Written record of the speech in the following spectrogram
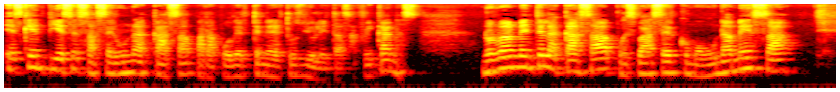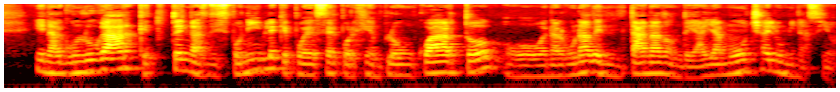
es que empieces a hacer una casa para poder tener tus violetas africanas. Normalmente la casa pues va a ser como una mesa en algún lugar que tú tengas disponible, que puede ser, por ejemplo, un cuarto o en alguna ventana donde haya mucha iluminación.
